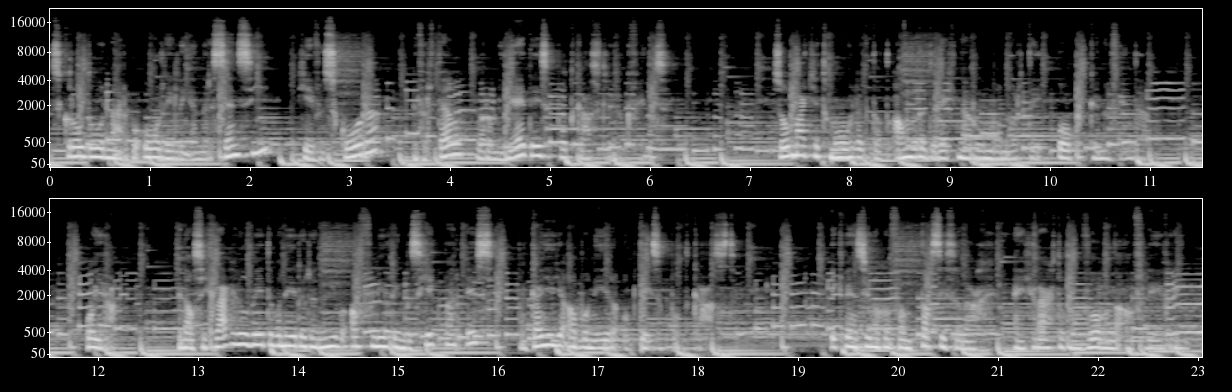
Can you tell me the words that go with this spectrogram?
Scroll door naar beoordeling en recensie, geef een score en vertel waarom jij deze podcast leuk vindt. Zo maak je het mogelijk dat anderen de weg naar Rumbo Norte ook kunnen vinden. Oh ja, en als je graag wil weten wanneer er een nieuwe aflevering beschikbaar is, dan kan je je abonneren op deze podcast. Ik wens je nog een fantastische dag en graag tot een volgende aflevering.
